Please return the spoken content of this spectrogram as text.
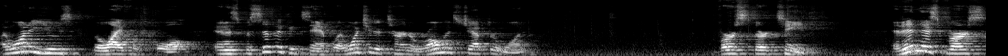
I want to use the life of Paul in a specific example. I want you to turn to Romans chapter 1, verse 13. And in this verse,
